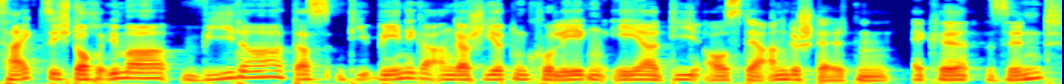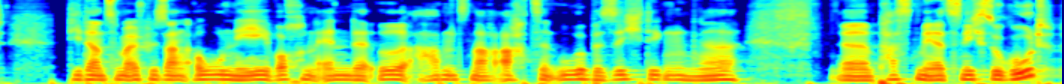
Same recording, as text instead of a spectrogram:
zeigt sich doch immer wieder, dass die weniger engagierten Kollegen eher die aus der Angestellten-Ecke sind, die dann zum Beispiel sagen, oh nee, Wochenende, oh, abends nach 18 Uhr besichtigen, ne, äh, passt mir jetzt nicht so gut.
